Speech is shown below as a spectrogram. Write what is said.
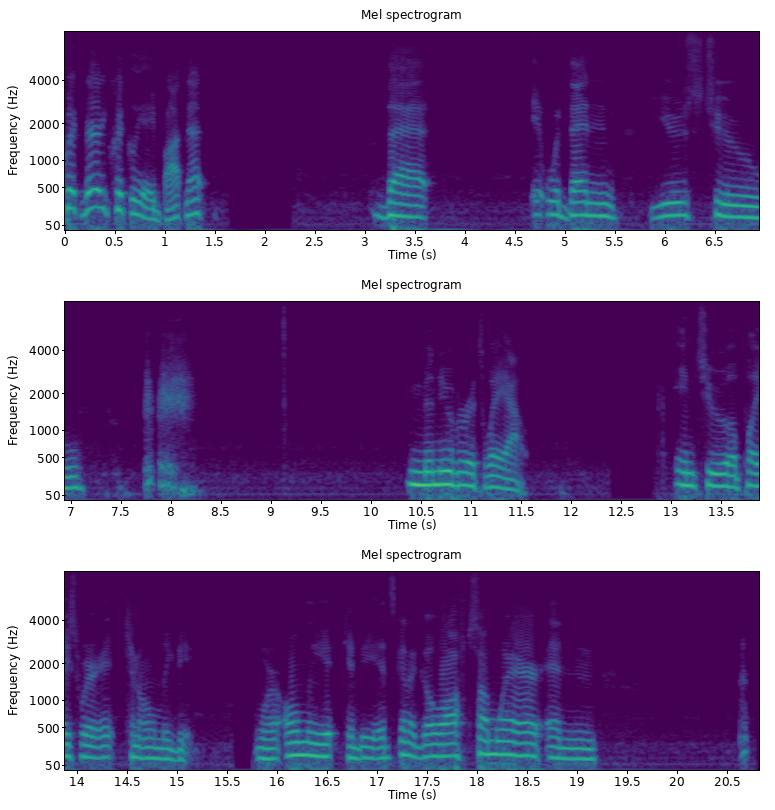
quick, very quickly a botnet that it would then use to maneuver its way out into a place where it can only be where only it can be. It's going to go off somewhere and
